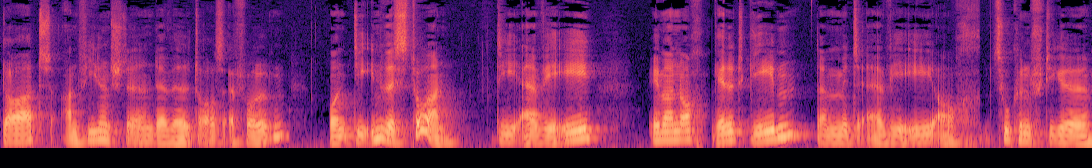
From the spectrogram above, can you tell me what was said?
dort, an vielen Stellen der Welt daraus erfolgen. Und die Investoren, die RWE immer noch Geld geben, damit RWE auch zukünftige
